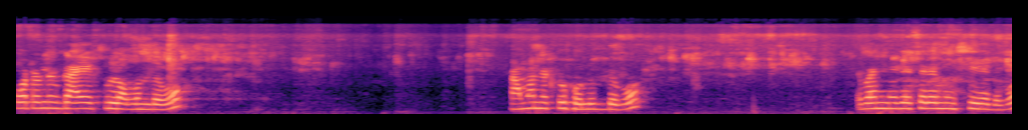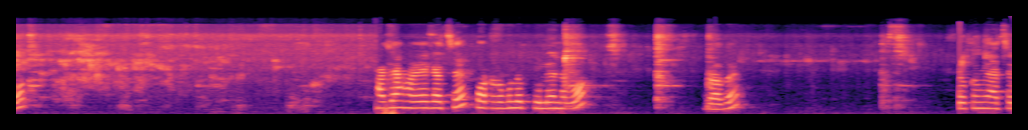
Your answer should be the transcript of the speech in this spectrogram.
পটলের গায়ে একটু লবণ দেব। সামান্য একটু হলুদ দেব। এবার নেড়ে চেড়ে মিশিয়ে দেব। ভাজা হয়ে গেছে, পটলগুলো তুলে নেব রবে। এরকমই আছে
